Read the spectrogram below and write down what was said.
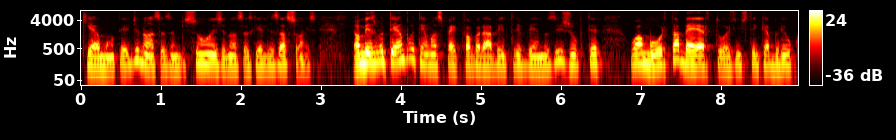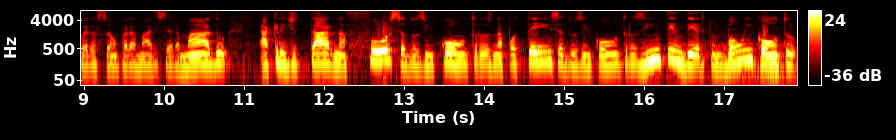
que é a montanha de nossas ambições, de nossas realizações. Ao mesmo tempo, tem um aspecto favorável entre Vênus e Júpiter, o amor está aberto, a gente tem que abrir o coração para amar e ser amado acreditar na força dos encontros, na potência dos encontros e entender que um bom encontro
